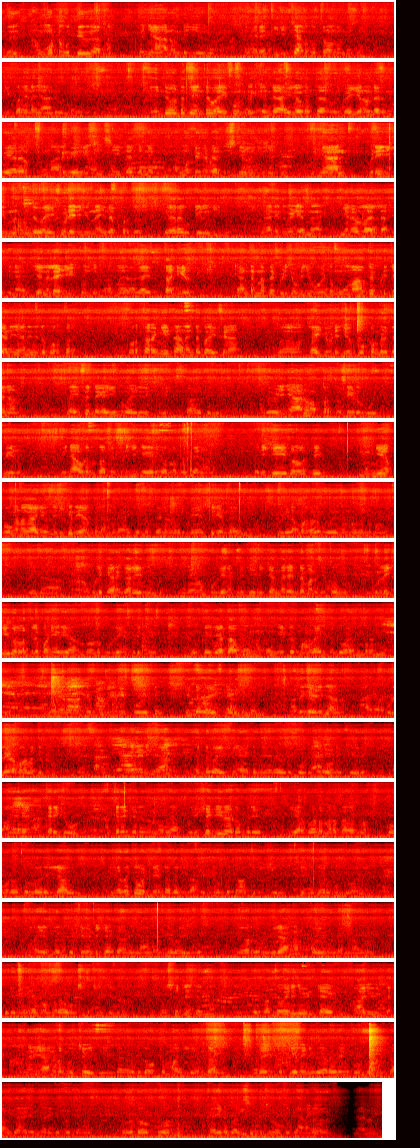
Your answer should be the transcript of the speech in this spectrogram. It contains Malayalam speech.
ഇത് അങ്ങോട്ട് കുത്തിയത് കാരണം ഇപ്പം ഞാനുണ്ട് ജീവനോടെ. നേരെ തിരിച്ചാണ് കുത്തണമെന്നുണ്ടെങ്കിൽ. ഈ പറയുന്ന ഞാനും ഉണ്ടായിരുന്നു. എന്റെ കൂട്ടത്തിൽ എന്റെ വൈഫുണ്ട് എന്റെ അയലോകത്തെ ഒരു പയ്യനുണ്ടായിരുന്നു. വേറെ മൂന്നാൽ പേര് ഈ സീറ്റിൽ തന്നെ അങ്ങോട്ടും ഇങ്ങോട്ടും അഡ്ജസ്റ്റ് ചെയ്തിരിക്കുന്നു. ഞാൻ ഇവിടെ ഇരിക്കുന്നു എന്റെ വൈഫ് ഇവിടെ ഇരിക്കുന്നു അതിന്റെ അപ്പുറത്ത് വേറെ കുട്ടികളിരിക്കുന്നു ഞാൻ ഇതുവഴി അന്ന് ഇങ്ങനെയുള്ളതല്ല ഇതിന് ജനലഴി കൊണ്ട് അതായത് തടിയിടും രണ്ടെണ്ണത്തെ പിടിച്ച് ഒടിഞ്ഞു പോയിട്ട് മൂന്നാമത്തെ പിടിച്ചാണ് ഞാൻ ഇതിന്റെ പുറത്തിറങ്ങി. പുറത്തിറങ്ങിയിട്ടാണ് എന്റെ വൈഫിനെ കൈക്ക് പിടിച്ച് പൊക്കുമ്പോഴത്തേനാണ്. വൈഫിന്റെ കയ്യിൽ നിന്ന് വഴുതി പോയി താഴത്ത് പോയി. അതുവഴി ഞാനും അപ്പുറത്തെ സൈഡ് പോയി വീണ്. പിന്നെ അവിടുന്ന് തപ്പിപ്പിടിച്ച് കയറി വന്നപ്പോഴത്തേനാണ് എനിക്ക് വെള്ളത്തിൽ മുങ്ങിയ പൊങ്ങണ കാര്യമൊന്നും എനിക്കറിയാൻ പറ്റില്ല. അങ്ങനെ ആയിക്കുമ്പോഴത്തേനാണ് ഒരു മേശരി ഉണ്ടായിരുന്നു. പുള്ളിയുടെ മകൾ പോയി നമ്മൾ പിന്നെ പുള്ളിക്കാരൻ കരയുന്നുണ്ട്. അങ്ങനെ ആ പുള്ളീനെ പിടിച്ച് എനിക്ക് അന്നേരം എന്റെ മനസ്സിൽ തോന്നി പുള്ളിക്ക് ഈ വെള്ളത്തിൽ പണിയറിയാമെന്ന് പറഞ്ഞ പുള്ളീനെ പിടിച്ച് മുക്കി ചേട്ടാ മുങ്ങ് മുങ്ങിയിട്ട് മാള എടുത്തുകൊണ്ട് പോയെന്ന് പറഞ്ഞ് മുക്കി അങ്ങനെയാണ് ആദ്യം മുന്നിൽ പോയിട്ട് എന്റെ വൈഫിനെ എടുക്കുന്നതെന്ന് അത് കഴിഞ്ഞാണ് പുള്ളിയുടെ വാള കിട്ടുന്നത്. അങ്ങനെയാണ് ഞാൻ എന്റെ വൈഫിനെയൊക്കെ നേരെ ഒരു പൊടിച്ചു തോണി കയറി നേരെ അക്കരയ്ക്ക് പോകുന്നു അക്കരെ ചെല്ലുന്നതെന്ന് പറഞ്ഞാൽ കുരിശടിയുടെ ഇടം വരെ ഈ അപകടം നടന്ന കാരണം കോമരത്തുള്ളവരെല്ലാവരും ഏതൊക്കെ വണ്ടിയുണ്ട് അതെല്ലാം ഇട്ടുകൊണ്ട് കാത്തിരിക്കുകയും ചെല്ലുന്നവരെ കൊണ്ടുപോകാനും അങ്ങനെ എന്നൊരു പെട്ടിവണ്ടിക്കകത്താണ് ഞാനും എന്റെ വൈഫും വേറൊരു ഊരാങ്ങൾ കഴിയുന്നുണ്ടായിരുന്നു അവനും കൂടി നേരെ കൊമര ഹോസ്പിറ്റലിൽ ചെല്ലുന്നു. ഹോസ്പിറ്റലിൽ ചെന്ന് ഒരു പത്ത് പതിനഞ്ച് മിനിറ്റ് ആയിട്ടും ആരുമില്ല അങ്ങനെ ഞാനിവിടെ ഒന്ന് ഒച്ച വെച്ചു എന്താണ് ഇവിടെ ഡോക്ടർമാരില്ല? എന്താണ്? ഇവിടെ ഈ പട്ടിയലെ ഇനി വേറെ എവിടെയും കൊണ്ടുപോകണം എന്താണ് കാര്യം എന്ന് അറിയപ്പെടുത്തണം ഒരു ഡോക്ടർ വന്ന് കൈയുടെ പൾസ് പിടിച്ച് നോക്കിയിട്ട് അനങ്ങാതെ.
